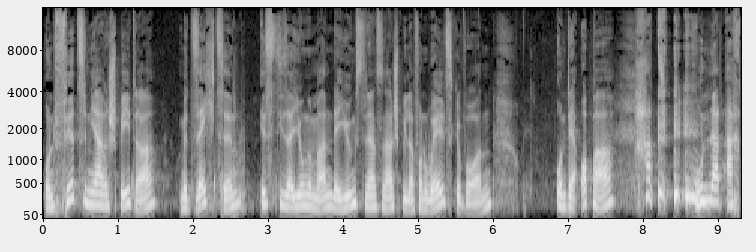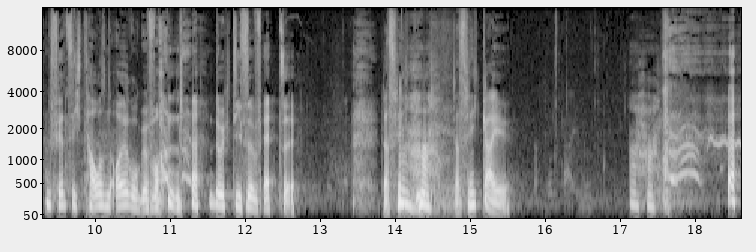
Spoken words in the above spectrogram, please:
Und 14 Jahre später, mit 16, ist dieser junge Mann der jüngste Nationalspieler von Wales geworden. Und der Opa hat 148.000 Euro gewonnen durch diese Wette. Das finde ich, gut. das finde ich geil. Aha.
